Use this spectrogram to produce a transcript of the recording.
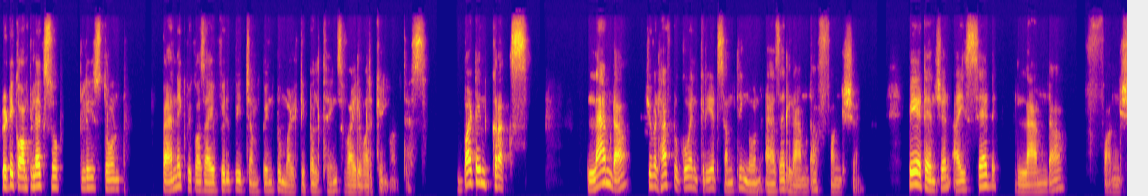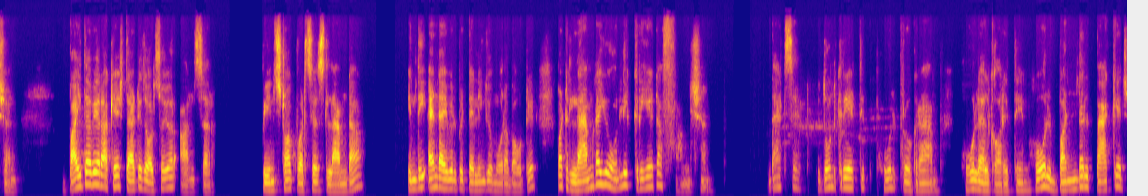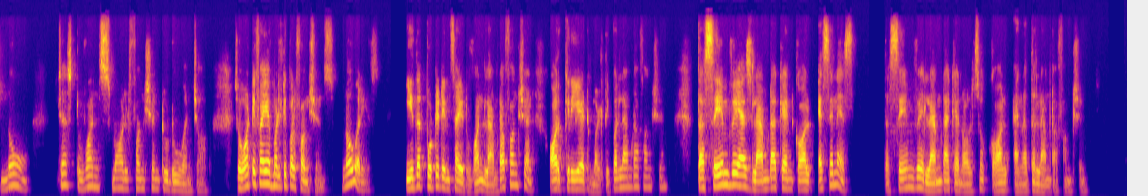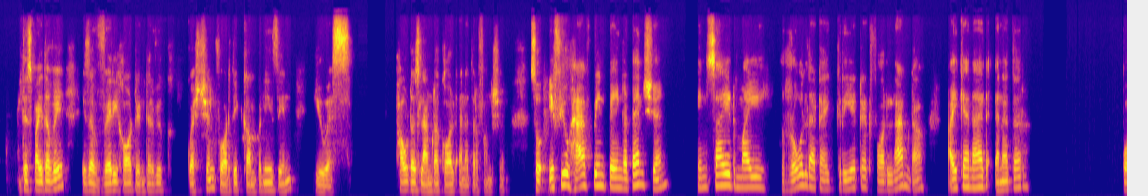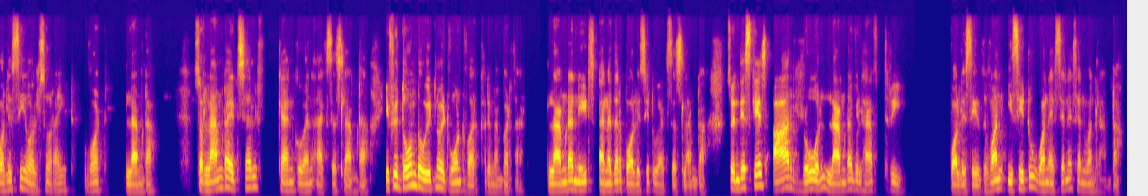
pretty complex, so please don't panic because I will be jumping to multiple things while working on this. But in Crux, lambda, you will have to go and create something known as a lambda function. Pay attention. I said lambda function. By the way, Rakesh, that is also your answer. Beanstalk versus lambda. In the end, I will be telling you more about it. But lambda, you only create a function. That's it. You don't create the whole program, whole algorithm, whole bundle package. No, just one small function to do one job. So what if I have multiple functions? No worries. Either put it inside one lambda function or create multiple lambda function. The same way as lambda can call SNS, the same way lambda can also call another lambda function. This, by the way, is a very hot interview question for the companies in US. How does lambda call another function? So if you have been paying attention, inside my role that I created for Lambda, I can add another policy also, right? What? Lambda. So Lambda itself can go and access Lambda. If you don't do it, no, it won't work. Remember that. Lambda needs another policy to access Lambda. So in this case, our role, Lambda will have three policies, one EC2, one SNS, and one Lambda.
